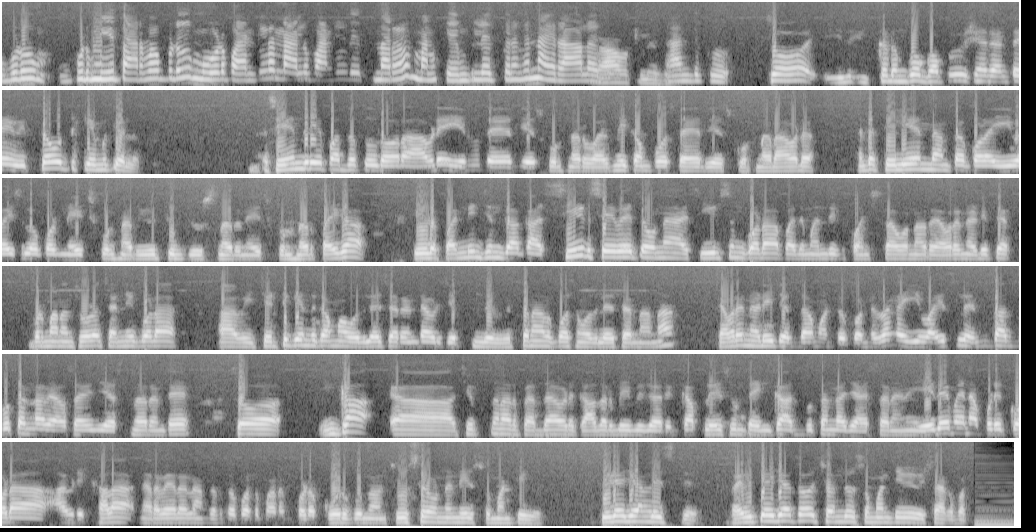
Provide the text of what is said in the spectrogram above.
ఇప్పుడు ఇప్పుడు మీ తరం అప్పుడు మూడు పంటలు నాలుగు పంటలు తీస్తున్నారు మన కెమికల్ ఎత్తున్నా కానీ అవి రాలేదు. అందుకు సో ఇక్కడ ఇంకో గొప్ప విషయం ఏంటంటే వితౌట్ కెమికల్ సేంద్రియ పద్ధతుల ద్వారా ఆవిడే ఎరువు తయారు చేసుకుంటున్నారు వర్మీ కంపోస్ట్ తయారు చేసుకుంటున్నారు. ఆవిడ అంటే తెలియనిదంతా కూడా ఈ వయసులో కూడా నేర్చుకుంటున్నారు యూట్యూబ్ చూస్తున్నారు నేర్చుకుంటున్నారు. పైగా ఈవిడ పండించిన కాక ఆ సీడ్స్ ఏవైతే ఉన్నాయో ఆ సీడ్స్ కూడా పది మందికి పంచుతా ఉన్నారు. ఎవరైనా అడిగితే ఇప్పుడు మనం చూడొచ్చు అన్ని కూడా అవి చెట్టు ఎందుకమ్మా వదిలేశారంటే ఆవిడ చెప్తుంది విత్తనాల కోసం వదిలేశారు నాన్న. ఎవరైనా అడిగి తెద్దామంటూ కొన్ని నిజంగా ఈ వయసులో ఎంత అద్భుతంగా వ్యవసాయం చేస్తున్నారంటే సో ఇంకా ఆ, చెప్తున్నారు పెద్ద ఆవిడ కాదర్ బేబీ గారు ఇంకా ప్లేస్ ఉంటే ఇంకా అద్భుతంగా చేస్తారని ఏదేమైనప్పటికి కూడా ఆవిడ కళ నెరవేరాలని అందరితో పాటు మనం కూడా కోరుకుందాం. చూస్తూ ఉండండి సుమన్ టీవీ. వీడియో జర్నలిస్ట్ రవితేజతో చందు సుమన్ టీవీ విశాఖపట్నం.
